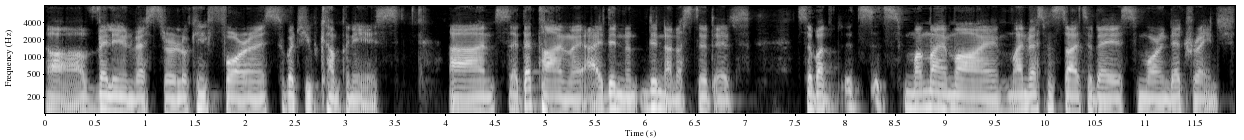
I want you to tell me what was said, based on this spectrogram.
uh, value investor looking for uh, super cheap companies. And at that time, I, I didn't didn't understood it. So, but it's it's my, my my my investment style today is more in that range.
